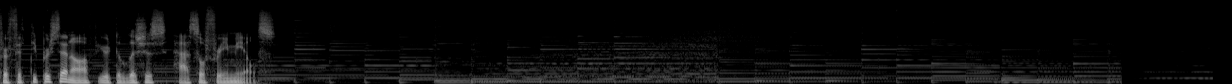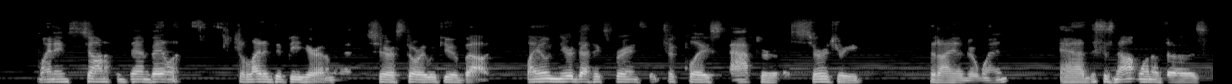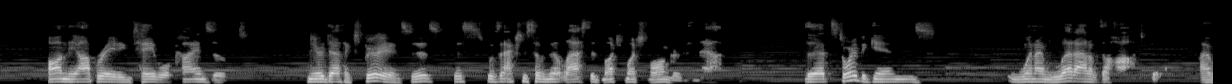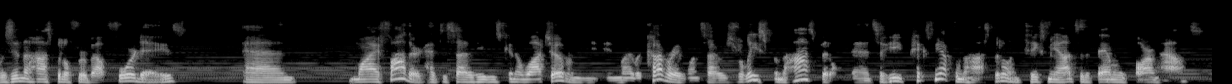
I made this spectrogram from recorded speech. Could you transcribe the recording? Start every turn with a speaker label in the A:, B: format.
A: for 50% off your delicious hassle-free meals.
B: My name's Jonathan Van Valin. Delighted to be here, and I'm going to share a story with you about my own near death experience that took place after a surgery that I underwent. And this is not one of those on the operating table kinds of near death experiences. This was actually something that lasted much, much longer than that. That story begins when I'm let out of the hospital. I was in the hospital for about four days and my father had decided he was going to watch over me in my recovery once I was released from the hospital. And so he picks me up from the hospital and takes me out to the family farmhouse.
